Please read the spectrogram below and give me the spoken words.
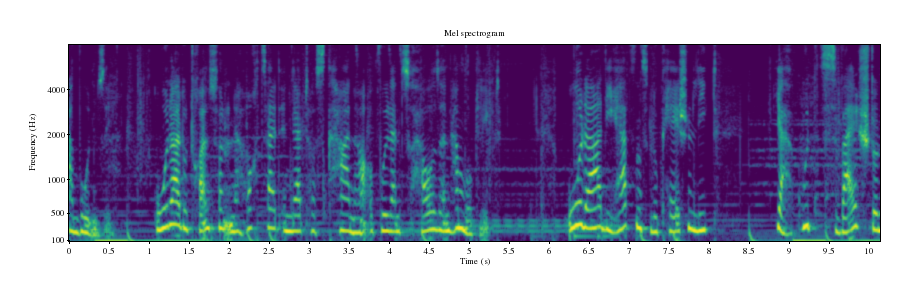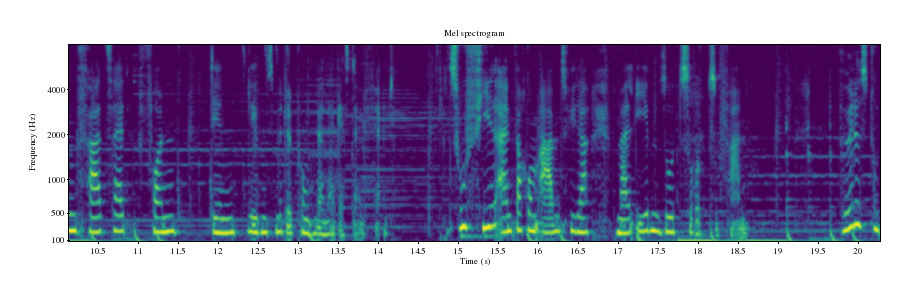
am Bodensee. Oder du träumst von einer Hochzeit in der Toskana, obwohl dein Zuhause in Hamburg liegt. Oder die Herzenslocation liegt ja gut zwei Stunden Fahrzeit von den Lebensmittelpunkten deiner Gäste entfernt. Zu viel einfach, um abends wieder mal ebenso zurückzufahren. Würdest du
